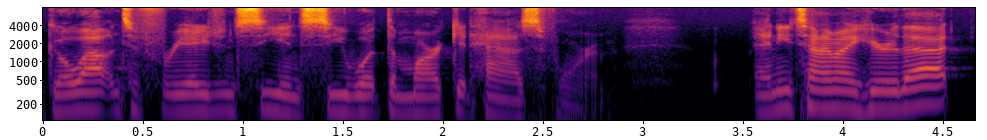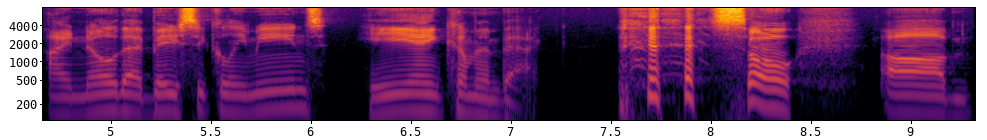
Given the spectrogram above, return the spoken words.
go out into free agency and see what the market has for him. Anytime I hear that, I know that basically means he ain't coming back. so, um,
